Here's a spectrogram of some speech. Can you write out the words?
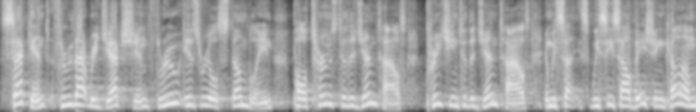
Second, through that rejection, through Israel's stumbling, Paul turns to the Gentiles, preaching to the Gentiles, and we, we see salvation come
